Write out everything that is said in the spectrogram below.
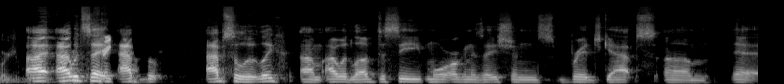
we're- I, I would say breaking down? abso- absolutely. Um, I would love to see more organizations bridge gaps. Um, eh,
